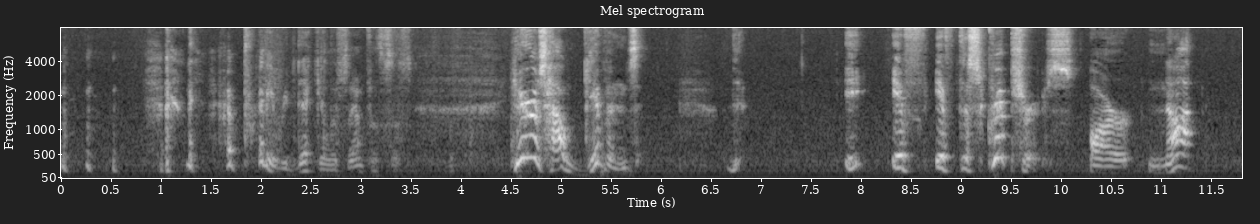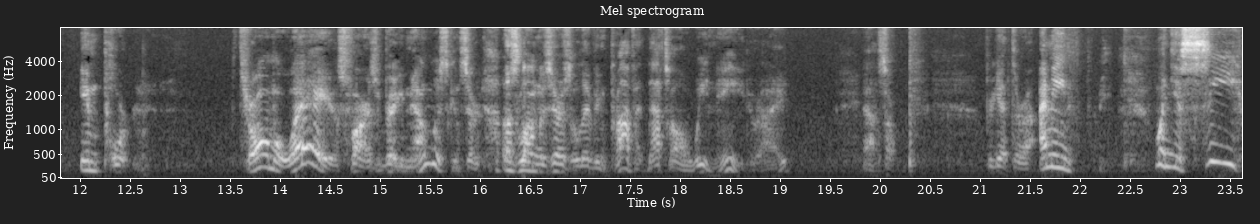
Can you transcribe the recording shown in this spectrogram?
A pretty ridiculous emphasis. Here's how Givens, if, if the scriptures are not important, throw them away as far as Brigham Young was concerned, as long as there's a living prophet. That's all we need, right? So forget the. I mean, when you see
